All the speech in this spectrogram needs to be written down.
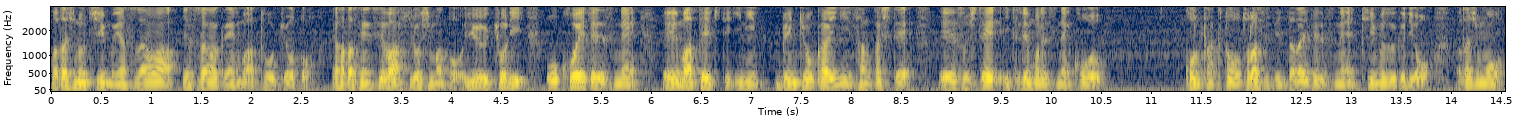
私のチーム安田は安田学園は東京と畑先生は広島という距離を超えてですね、えー、まあ定期的に勉強会に参加して、えー、そしていつでもですねこうコンタクトを取らせていただいてですねチーム作りを私も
